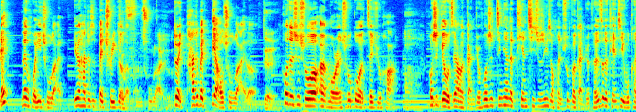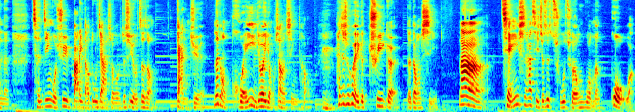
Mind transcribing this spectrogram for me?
哎。那个回忆出来了，因为它就是被 trigger 了嘛，浮出来了，对，它就被调出来了，对，或者是说，呃，某人说过这句话啊，或是给我这样的感觉，或是今天的天气就是一种很舒服的感觉，可是这个天气我可能曾经我去巴厘岛度假的时候，就是有这种感觉，那种回忆就会涌上心头，嗯，它就是会有一个 trigger 的东西，那潜意识它其实就是储存我们过往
